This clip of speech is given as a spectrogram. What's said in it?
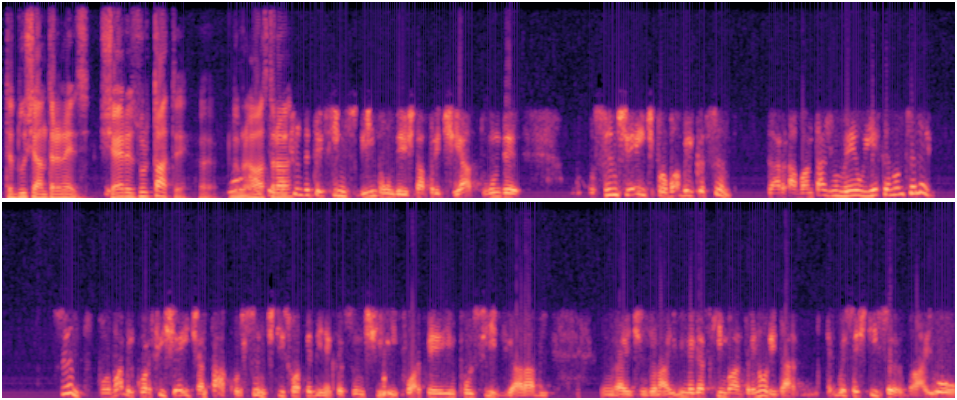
te duci și antrenezi și ai rezultate. Dumneavoastră... Da, unde te simți bine, unde ești apreciat, unde... Sunt și aici, probabil că sunt. Dar avantajul meu e că nu înțeleg. Sunt, probabil că vor fi și aici atacuri, sunt, știți foarte bine că sunt și ei foarte impulsivi, arabii, aici în zona. Imediat schimbă antrenorii, dar trebuie să știi să ai o,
